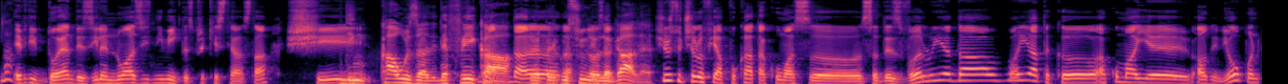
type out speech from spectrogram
Da. efectiv 2 ani de zile nu a zis nimic despre chestia asta și... Din cauza de frica da, da, repercusiunilor da, da, exact. legale. Și nu știu ce l-o fi apucat acum să, să dezvăluie, dar iată că acum e out in the open.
